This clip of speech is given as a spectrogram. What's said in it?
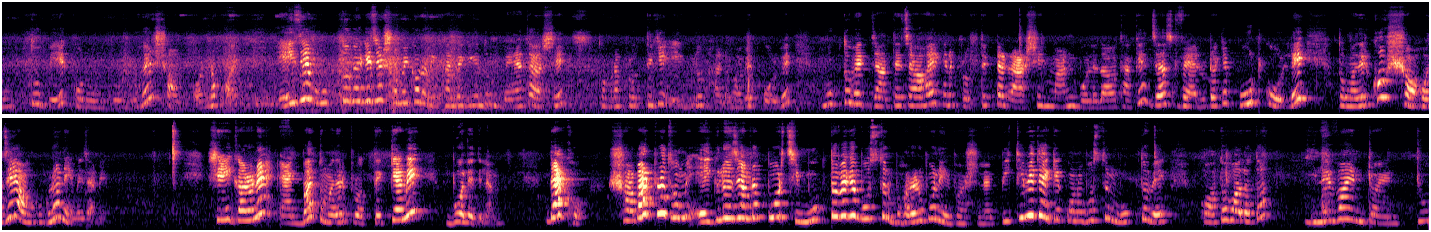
মুক্ত বেগ কোনো উপগ্রহের সম্পন্ন হয়। এই যে মুক্ত বেগে যে সমীকরণ, এখান থেকে কিন্তু ম্যাথ আসে। তোমরা প্রত্যেকে এইগুলো ভালোভাবে পড়বে। মুক্ত বেগ জানতে চাওয়া হয়, এখানে প্রত্যেকটা রাশির মান বলে দেওয়া থাকে। জাস্ট ভ্যালুটাকে পুট করলেই তোমাদের খুব সহজেই অঙ্কগুলো নেমে যাবে। সেই কারণে একবার তোমাদের প্রত্যেককে আমি বলে দিলাম। দেখো সবার প্রথম এইগুলো যে আমরা পড়ছি, মুক্ত বেগে বস্তুর ভরের উপর নির্ভরশীল। নয় পৃথিবী থেকে কোনো বস্তুর মুক্ত বেগ কত বলো তো eleven point two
